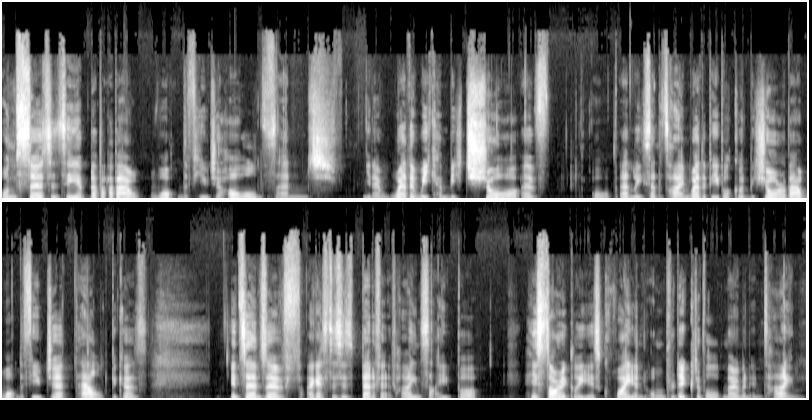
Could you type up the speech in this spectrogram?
uncertainty about what the future holds and you know whether we can be sure of or at least at the time, whether people could be sure about what the future held. Because, in terms of, I guess this is benefit of hindsight, but historically, it's quite an unpredictable moment in time,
